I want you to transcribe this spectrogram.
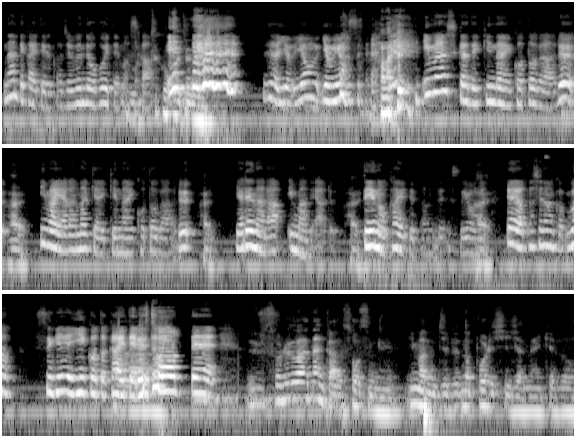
何て書いてるか自分で覚えてますか？え じゃあよ読読みますね、はい。今しかできないことがある。はい。今やらなきゃいけないことがある。はい。やるなら今である。はい。っていうのを書いてたんですよね、はい。で私なんかうわすげえいいこと書いてると思ってそれはなんかそうですね。今の自分のポリシーじゃないけど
